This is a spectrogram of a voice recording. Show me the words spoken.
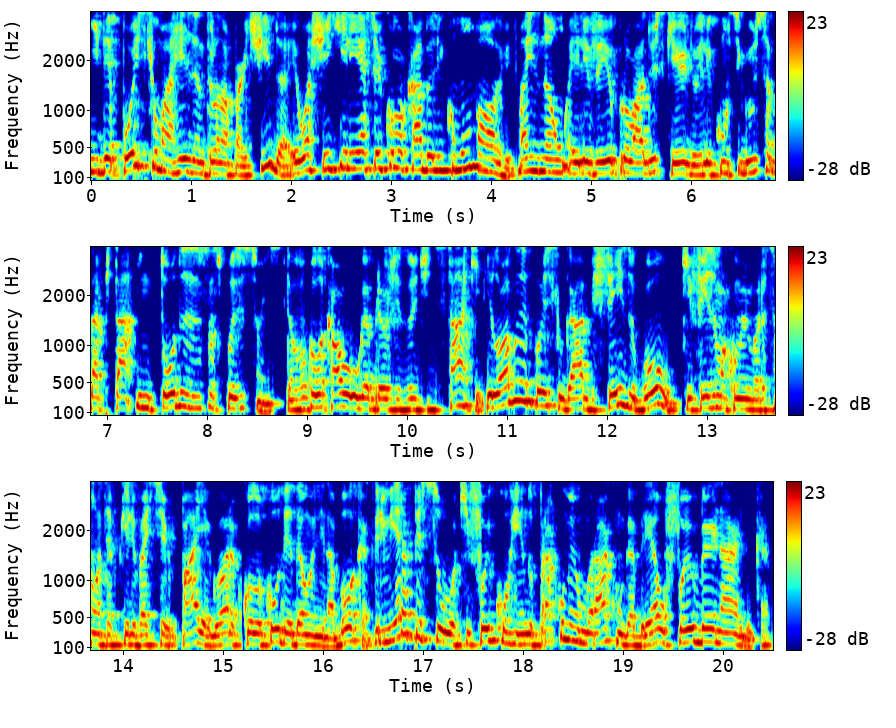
e depois que o Marrez entrou na partida, eu achei que ele ia ser colocado ali como um 9, mas não, ele veio pro lado esquerdo, ele conseguiu se adaptar em todas essas posições. Então vou colocar o Gabriel Jesus de destaque e logo depois que o Gabi fez o gol, que fez uma comemoração até porque ele vai ser pai agora, colocou o dedão ali na boca, primeira pessoa que foi correndo para comemorar com o Gabriel foi o Bernardo, cara.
